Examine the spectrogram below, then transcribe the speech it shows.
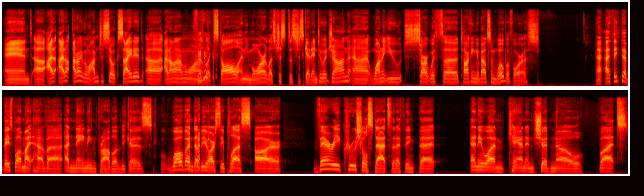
And uh, I, I don't I don't even I'm just so excited. Uh, I don't I don't want to like stall anymore. Let's just let's just get into it, John. Uh, why don't you start with uh, talking about some WOBA for us? I think that baseball might have a, a naming problem because WOBA and WRC plus are very crucial stats that I think that anyone can and should know, but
